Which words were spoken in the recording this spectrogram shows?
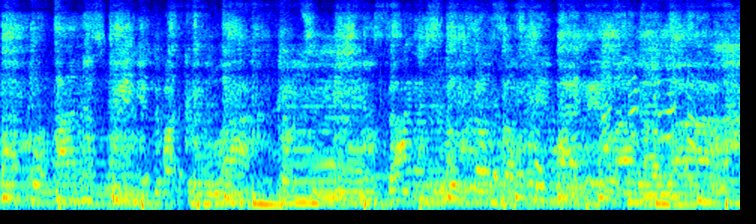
вухо, а на спині два крила. Хто цю пісню зараз слухав, заспівайте ла-ла-ла.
